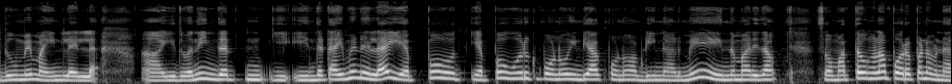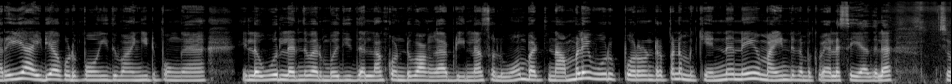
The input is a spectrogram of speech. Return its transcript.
எதுவுமே மைண்டில் இல்லை. இது வந்து இந்த இந்த டைமுன்னு இல்லை. எப்போ எப்போ ஊருக்கு போகணும்? இந்தியாவுக்கு போகணும்? அப்படின்னாலுமே இந்த மாதிரி தான் ஸோ மற்றவங்களாம் போகிறப்ப நம்ம நிறைய ஐடியா கொடுப்போம். இது வாங்கிட்டு போங்க. இல்லை ஊர்லேருந்து வரும்போது இதெல்லாம் கொண்டு வாங்க அப்படின்லாம் சொல்லுவோம். பட் நம்மளே ஊருக்கு போகிறோன்றப்ப நமக்கு என்னென்ன மைண்டு நமக்கு வேலை செய்யாதுல்ல. ஸோ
